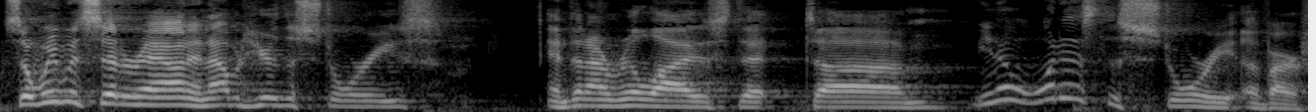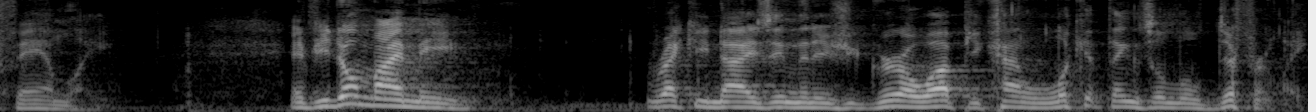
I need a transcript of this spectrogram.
So we would sit around and I would hear the stories, and then I realized that, um, you know, what is the story of our family? If you don't mind me recognizing that as you grow up, you kind of look at things a little differently.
